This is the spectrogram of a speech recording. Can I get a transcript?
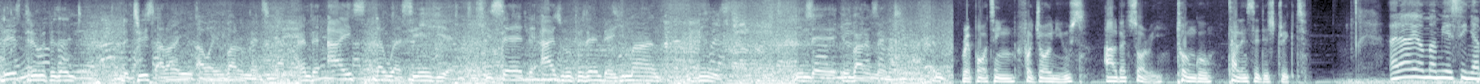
These three represent the trees around our environment. And the eyes that we are seeing here, he said the eyes represent the human beings in the environment. Reporting for Joy News, Albert Sori, Tongo, Talensi District. And I am um, Mamie Senior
